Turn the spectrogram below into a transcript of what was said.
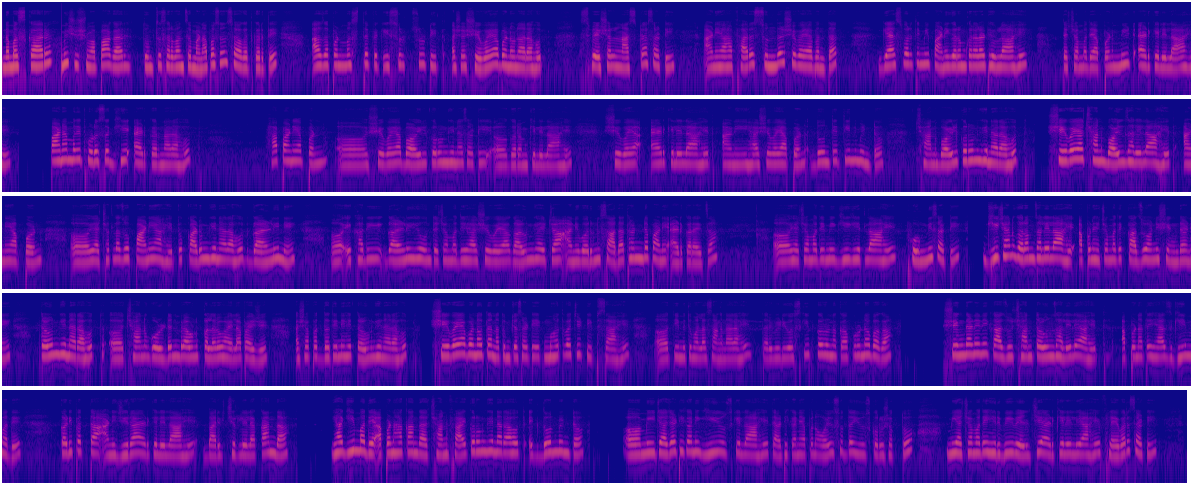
नमस्कार मी सुषमा पागार. तुमचं सर्वांचं मनापासून स्वागत करते. आज आपण मस्तपैकी सुटसुटीत अशा शेवया बनवणार आहोत. स्पेशल नाश्त्यासाठी. आणि ह्या फारच सुंदर शेवया बनतात. गॅसवरती मी पाणी गरम करायला ठेवलं आहे. त्याच्यामध्ये आपण मीठ ॲड केलेलं आहे. पाण्यामध्ये थोडंसं घी ॲड करणार आहोत. हा पाणी आपण शेवया बॉईल करून घेण्यासाठी गरम केलेला आहे. शेवया ॲड केलेल्या आहेत आणि ह्या शेवया आपण दोन ते तीन मिनटं छान बॉईल करून घेणार आहोत. शेवया छान बॉईल झालेल्या आहेत आणि आपण याच्यातला जो पाणी आहे तो काढून घेणार आहोत गाळणीने. एखादी गाळणी घेऊन त्याच्यामध्ये ह्या शेवया गाळून घ्यायच्या आणि वरून साधा थंड पाणी ॲड करायचा. ह्याच्यामध्ये मी घी घेतला आहे फोडणीसाठी. घी छान गरम झालेला आहे. आपण ह्याच्यामध्ये काजू आणि शेंगदाणे तळून घेणार आहोत. छान गोल्डन ब्राऊन कलर व्हायला पाहिजे. अशा पद्धतीने हे तळून घेणार आहोत. शेवया बनवताना तुमच्यासाठी एक महत्त्वाची टिप्स आहे. ती मी तुम्हाला सांगणार आहे. तर व्हिडिओ स्किप करू नका. पूर्ण बघा. शेंगदाण्याने काजू छान तळून झालेले आहेत. आपण आता ह्याच घीमध्ये कढीपत्ता आणि जिरा ॲड केलेला आहे. बारीक चिरलेला कांदा. ह्या घीमध्ये आपण हा कांदा छान फ्राय करून घेणार आहोत. एक दोन मिनटं. अ, मी ज्या ज्या ठिकाणी घी यूज केला आहे त्या ठिकाणी आपण ऑइलसुद्धा यूज करू शकतो. मी याच्यामध्ये हिरवी वेलची ॲड केलेली आहे फ्लेवरसाठी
